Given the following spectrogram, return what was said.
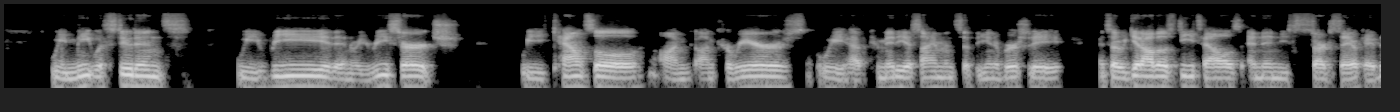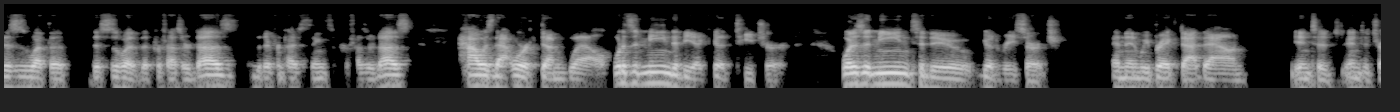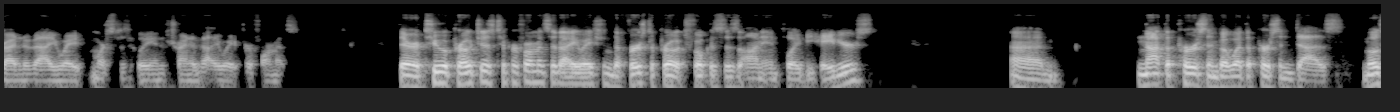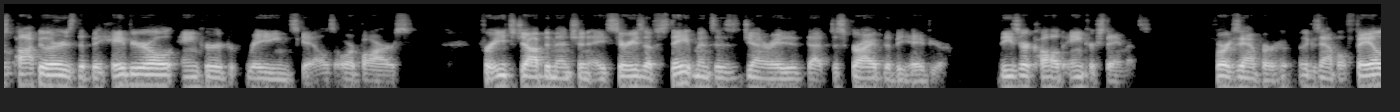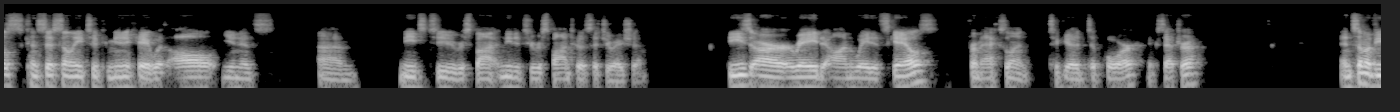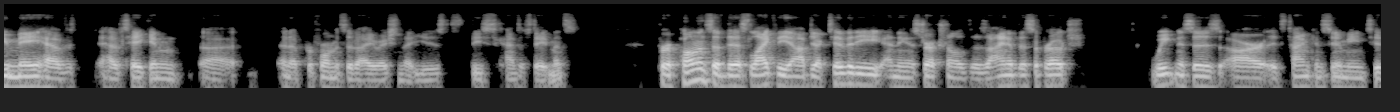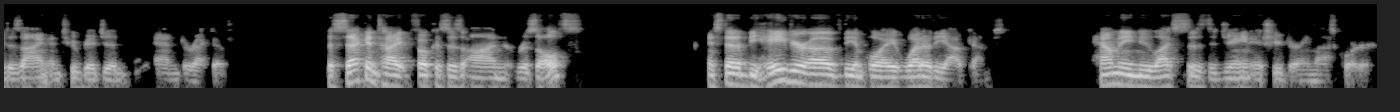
we meet with students, we read and we research, we counsel on, on careers, we have committee assignments at the university. And so we get all those details and then you start to say, okay, this is what the this is what the professor does, the different types of things the professor does. How is that work done well? What does it mean to be a good teacher? What does it mean to do good research? And then we break that down into into trying to evaluate more specifically into trying to evaluate performance. There are two approaches to performance evaluation. The first approach focuses on employee behaviors, um, not the person, but what the person does. Most popular is the behavioral anchored rating scales or bars. For each job dimension, a series of statements is generated that describe the behavior. These are called anchor statements for example, example fails consistently to communicate with all units um, needs to respond needed to respond to a situation. These are arrayed on weighted scales from excellent to good to poor, etc. And some of you may have have taken uh, a performance evaluation that used these kinds of statements. Proponents of this like the objectivity and the instructional design of this approach. Weaknesses are it's time consuming to design and too rigid and directive. The second type focuses on results. Instead of behavior of the employee, what are the outcomes? How many new licenses did Jane issue during last quarter?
